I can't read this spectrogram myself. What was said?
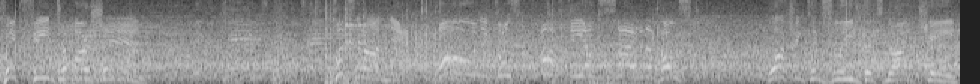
Quick feed to Marchand. Puts it on net. Oh, and it goes off the outside of the post. Washington's lead does not change.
